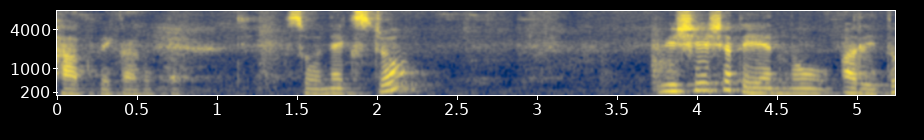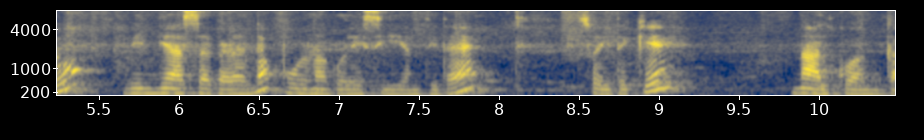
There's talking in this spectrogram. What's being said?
ಹಾಕಬೇಕಾಗುತ್ತೆ. ಸೊ ನೆಕ್ಸ್ಟು ವಿಶೇಷತೆಯನ್ನು ಅರಿತು ವಿನ್ಯಾಸಗಳನ್ನು ಪೂರ್ಣಗೊಳಿಸಿ ಅಂತಿದೆ. ಸೊ, ಇದಕ್ಕೆ ನಾಲ್ಕು ಅಂಕ.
